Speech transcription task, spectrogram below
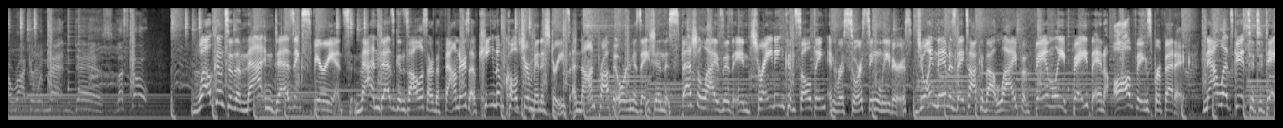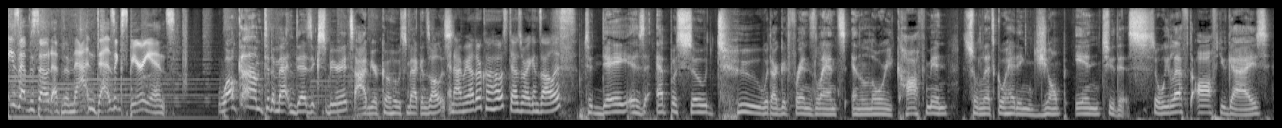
now rocking with Matt and. Let's go. Welcome to the Matt and Des Experience. Matt and Des Gonzales are the founders of Kingdom Culture Ministries, a nonprofit organization that specializes in training, consulting, and resourcing leaders. Join them as they talk about life, family, faith, and all things prophetic. Now let's get to today's episode of the Matt and Des Experience. Welcome to the Matt and Des Experience. I'm your co-host Matt Gonzales. And I'm your other co-host, Desiree Gonzales. Today is episode two with our good friends Lance and Laurie Coffman. So let's go ahead and jump into this. So we left off, you guys.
